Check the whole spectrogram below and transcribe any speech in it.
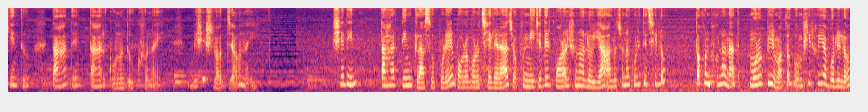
কিন্তু তাহাতে তাহার কোনো দুঃখ নাই, বিশেষ লজ্জাও নাই। সেদিন তাহার তিন ক্লাস উপরের বড় বড় ছেলেরা যখন নিজেদের পড়াশোনা লইয়া আলোচনা করিতেছিল, তখন ভোলানাথ মুরব্বীর মতো গম্ভীর হইয়া বলিল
